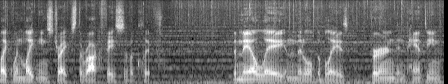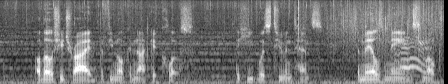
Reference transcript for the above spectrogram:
like when lightning strikes the rock face of a cliff. The male lay in the middle of the blaze, burned and panting. Although she tried, the female could not get close. The heat was too intense. The male's mane smoked.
